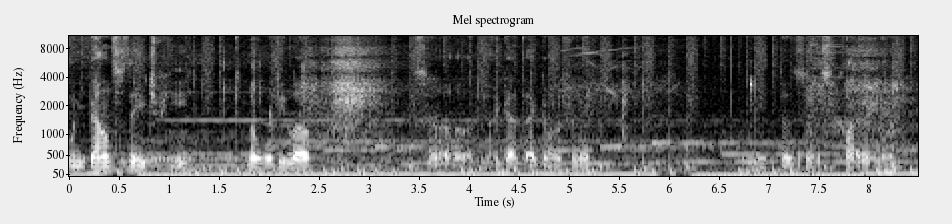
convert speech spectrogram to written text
When he balances the HP, Camilla will be low. So I got that going for me. He does uh, supply right now.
